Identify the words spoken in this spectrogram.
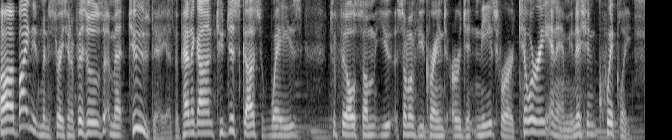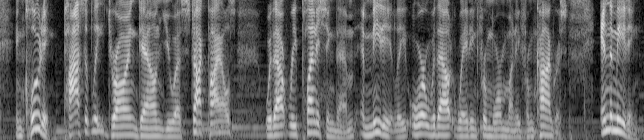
Uh, Biden administration officials met Tuesday at the Pentagon to discuss ways to fill some, some of Ukraine's urgent needs for artillery and ammunition quickly, including possibly drawing down U.S. stockpiles without replenishing them immediately or without waiting for more money from Congress. In the meeting,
